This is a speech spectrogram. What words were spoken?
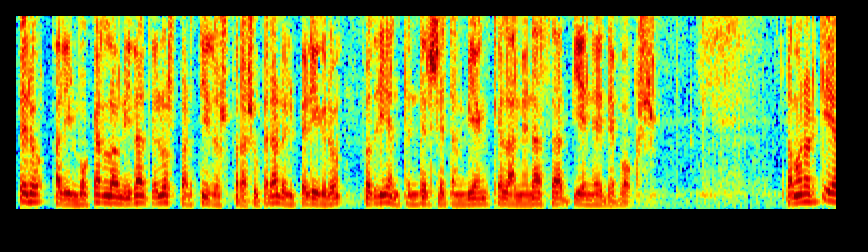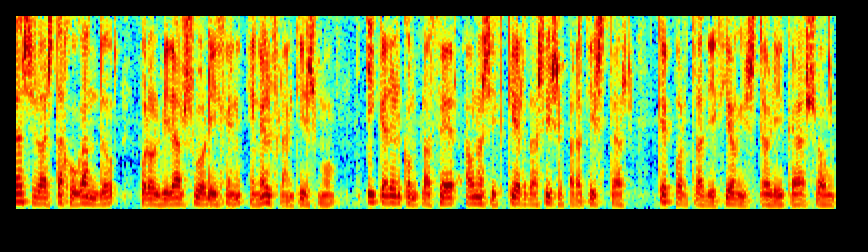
pero al invocar la unidad de los partidos para superar el peligro, podría entenderse también que la amenaza viene de Vox. La monarquía se la está jugando por olvidar su origen en el franquismo y querer complacer a unas izquierdas y separatistas que por tradición histórica son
